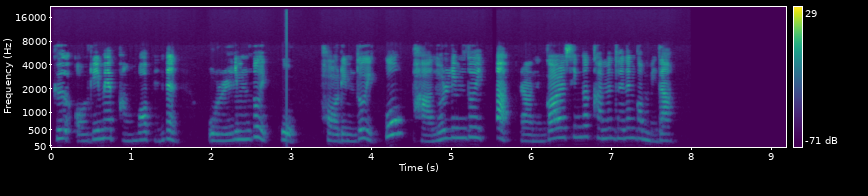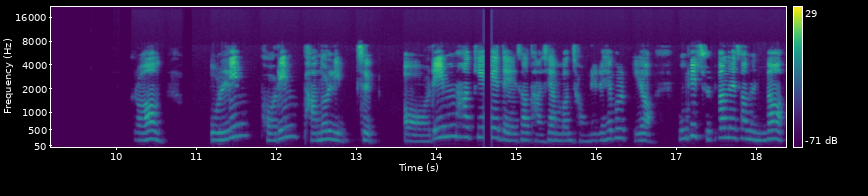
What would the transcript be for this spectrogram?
그 어림의 방법에는 올림도 있고 버림도 있고 반올림도 있다라는 걸 생각하면 되는 겁니다. 그럼 올림, 버림, 반올림, 즉 어림하기에 대해서 다시 한번 정리를 해볼게요. 우리 주변에서는요,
